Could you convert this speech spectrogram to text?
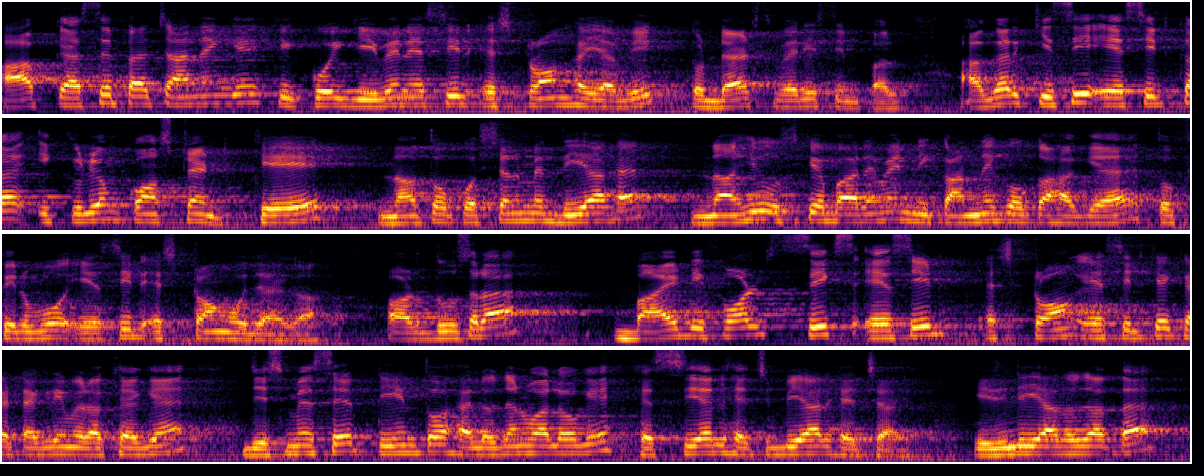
आप कैसे पहचानेंगे कि कोई गिवन एसिड स्ट्रॉन्ग है या वीक तो डेट्स वेरी सिंपल अगर किसी एसिड का इक्विलियम कांस्टेंट के ना तो क्वेश्चन में दिया है, ना ही उसके बारे में निकालने को कहा गया है तो फिर वो एसिड स्ट्रॉन्ग हो जाएगा। और दूसरा by default six acid strong acid के कैटेगरी में रखे गए हैं, जिसमें से तीन तो हेलोजन वाले हो गए H C L H B R H I easily याद हो जाता है।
